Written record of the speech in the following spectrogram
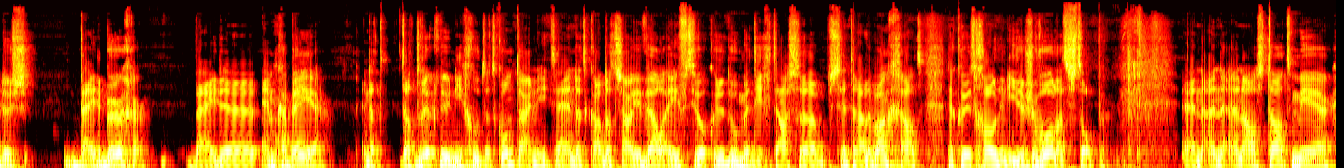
dus bij de burger, bij de MKB'er. En dat, dat lukt nu niet goed, dat komt daar niet. Hè? En dat, kan, dat zou je wel eventueel kunnen doen met digitaal centrale bankgeld. Dan kun je het gewoon in ieder zijn wallet stoppen. En, en, en als dat meer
